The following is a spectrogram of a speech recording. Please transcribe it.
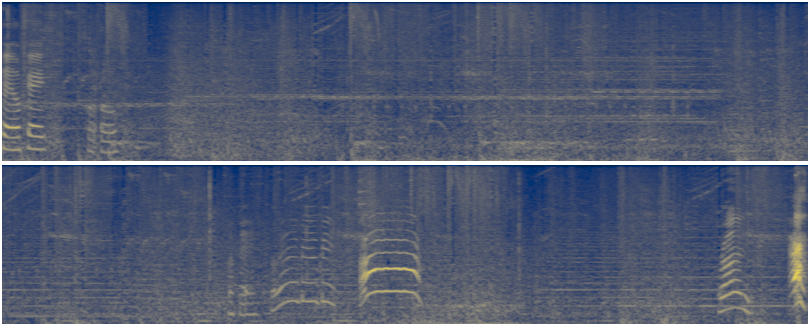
Okay, okay. Uh-oh. Okay. Okay, okay, okay. Ah! Run! Ah!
